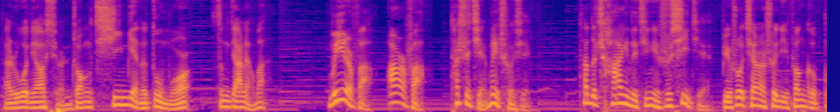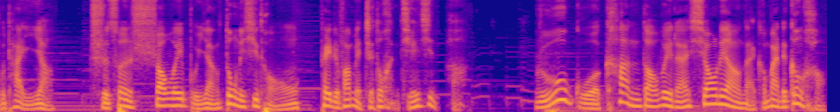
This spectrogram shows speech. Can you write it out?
但如果你要选装漆面的镀膜，增加两万。威尔法、阿尔法它是姐妹车型。它的差异呢，仅仅是细节，比如说前脸设计风格不太一样，尺寸稍微不一样，动力系统、配置方面这都很接近啊。如果看到未来销量哪个卖的更好，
